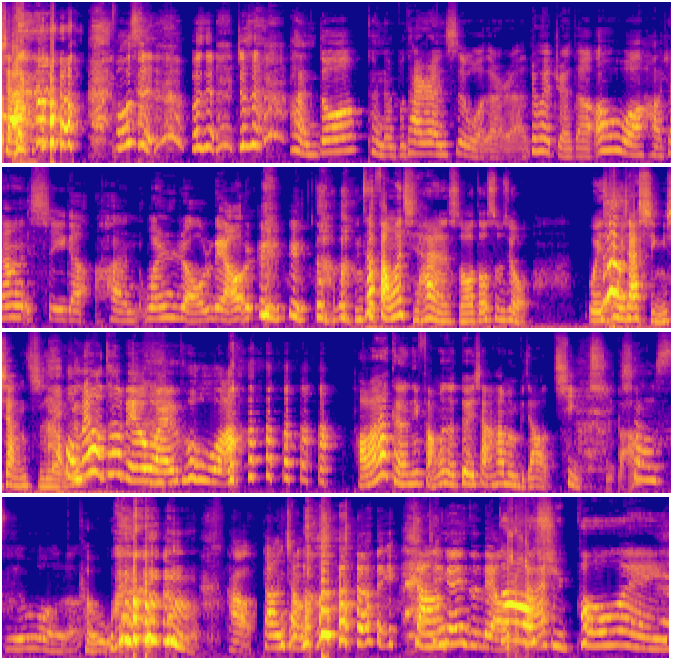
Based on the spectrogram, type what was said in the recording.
象。不是不是，就是很多可能不太认识我的人就会觉得，哦，我好像是一个很温柔疗愈的，你在访问其他人的时候，都是不是有维护一下形象之类的？我没有特别维护啊，好了，那可能你访问的对象他们比较有气质吧。笑死我了。可恶，好，刚刚讲到哪里？讲今天一直聊。到开 Chipotle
